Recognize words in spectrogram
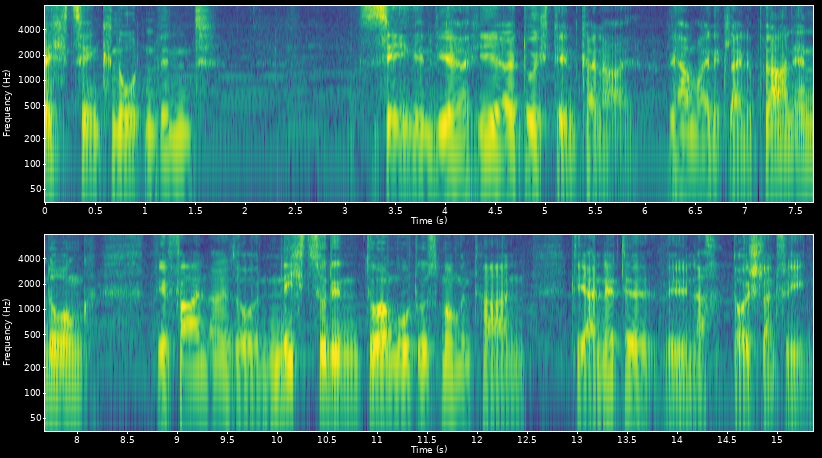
16 Knoten Wind segeln wir hier durch den Kanal. Wir haben eine kleine Planänderung. Wir fahren also nicht zu den Tuamotus momentan. Die Annette will nach Deutschland fliegen.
